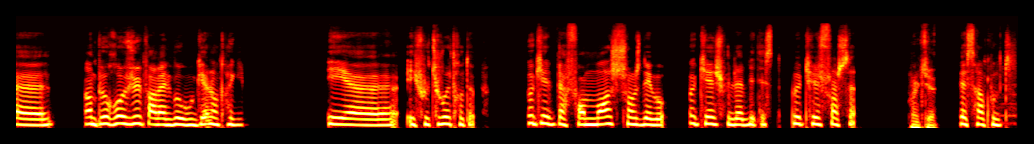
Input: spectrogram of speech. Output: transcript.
Euh, Un peu revue par l'algo Google, entre guillemets. Et euh, il faut toujours être au top. Ok, elle performe moins, je change des mots. Ok, je fais de la B-test. Ok, je change ça. Ok. C'est un compte.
